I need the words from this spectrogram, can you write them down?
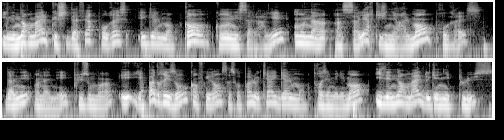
il est normal que le chiffre d'affaires progresse également. Quand, quand, on est salarié, on a un salaire qui généralement progresse d'année en année, plus ou moins, et il n'y a pas de raison qu'en freelance, ça ne soit pas le cas également. Troisième élément, il est normal de gagner plus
